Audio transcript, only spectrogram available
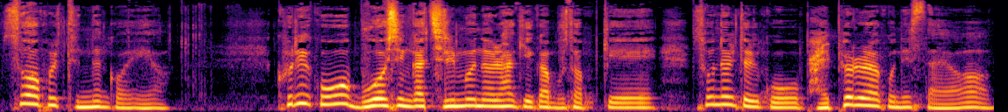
수업을 듣는 거예요. 그리고 무엇인가 질문을 하기가 무섭게 손을 들고 발표를 하곤 했어요.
